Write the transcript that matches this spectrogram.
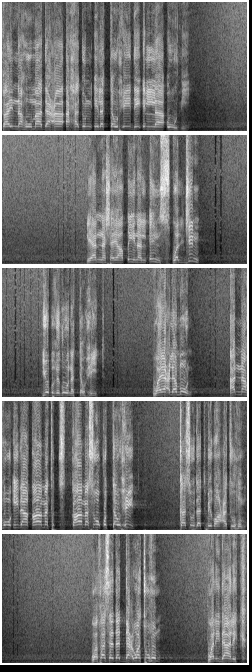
فإنه ما دعا أحد إلى التوحيد إلا أوذي. لأن شياطين الإنس والجن يبغضون التوحيد ويعلمون أنه إذا قامت قام سوق التوحيد كسدت بضاعتهم وفسدت دعوتهم. ولذلك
